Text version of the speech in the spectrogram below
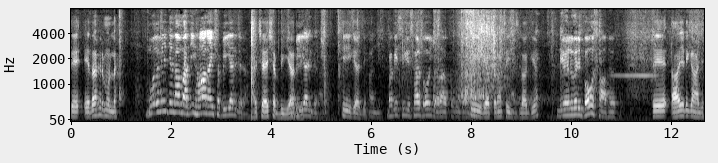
ਤੇ ਇਹਦਾ ਫਿਰ ਮੁੱਲ? ਮੁੱਲ ਵੀ ਜਿੰਨਾ ਮਰਜ਼ੀ ਹਾਂ ਨਾ 26000 ਹੀ ਦੇ ਦਾਂ ਅੱਛਾ ਇਹ 26000 ਦੀ 26000 ਹੀ। ਦੇ ਦਾਂ ਠੀਕ ਹੈ ਜੀ। ਹਾਂਜੀ ਬਾਕੀ ਸੀਲ ਸਾਲ ਬਹੁਤ ਜ਼ਿਆਦਾ ਆਖੋ ਕੋਈ ਜ਼ਿਆਦਾ ਠੀਕ ਹੈ ਉਤਰਾ ਸੀਸ ਲੱਗ ਗਿਆ। ਡਿਲੀਵਰੀ ਬਹੁਤ ਸਾਫ਼ ਹੈ। ਤੇ ਆ ਜਿਹੜੀ ਗਾਂ ਜੀ?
